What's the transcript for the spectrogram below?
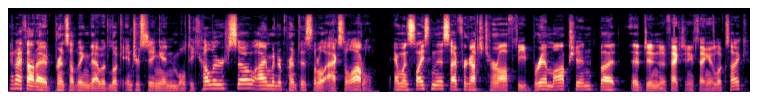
And I thought I would print something that would look interesting in multicolor, so I'm going to print this little axolotl. And when slicing this, I forgot to turn off the brim option, but it didn't affect anything it looks like.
